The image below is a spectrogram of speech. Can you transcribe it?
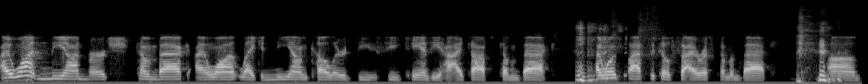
I want neon merch coming back. I want like neon colored DC candy high tops coming back. I want classic Osiris coming back. Um,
